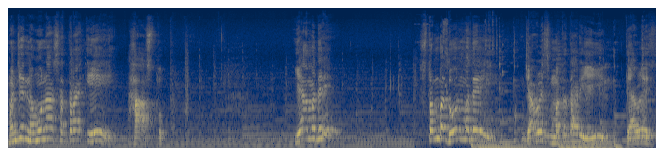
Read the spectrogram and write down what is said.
म्हणजे नमुना सतरा ए हा असतो. यामध्ये स्तंभ दोन मध्ये ज्यावेळेस मतदार येईल त्यावेळेस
